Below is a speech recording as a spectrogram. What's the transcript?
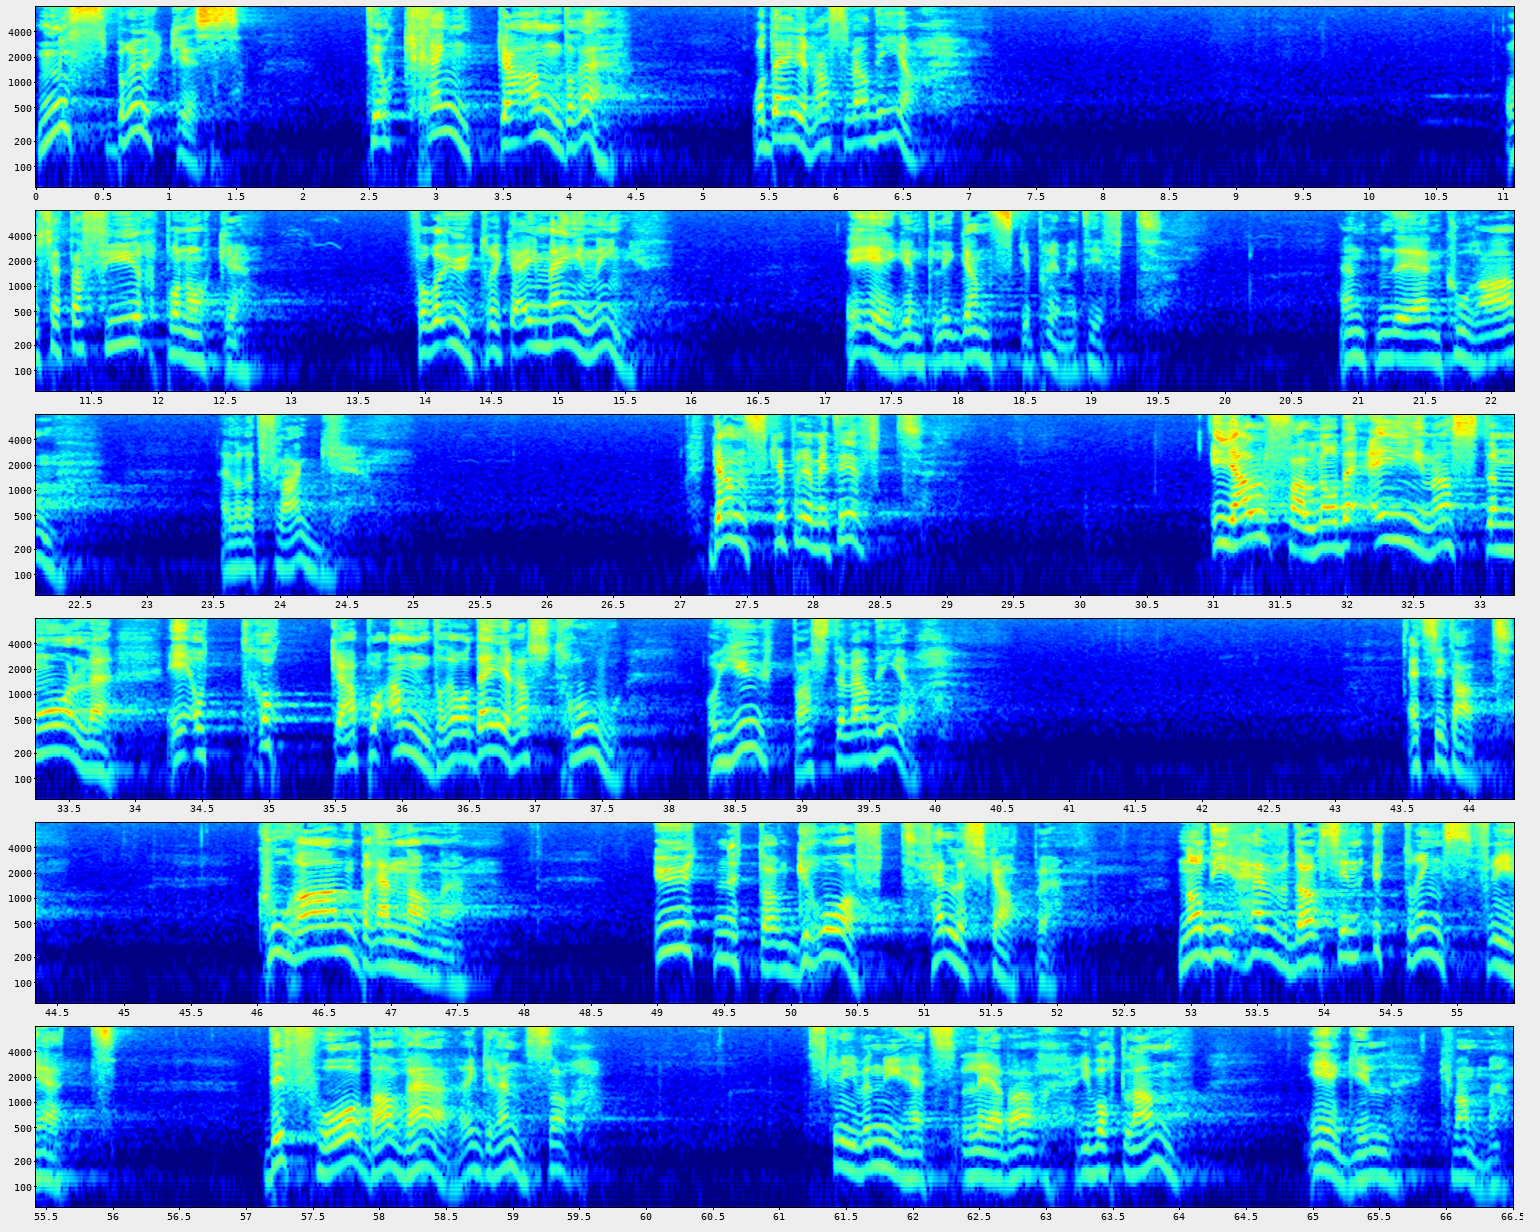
misbrukes til å krenke andre og deres verdier? Å sette fyr på noe for å uttrykke ei mening er egentlig ganske primitivt. Enten det er en koran eller et flagg. Ganske primitivt. Iallfall når det eneste målet er å tråkke på andre og deres tro og djupeste verdier. Et sitat. Koranbrennerne utnytter grovt fellesskapet når de hevder sin ytringsfrihet. Det får da være grenser, skriver nyhetsleder i Vårt Land, Egil Kvamme.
